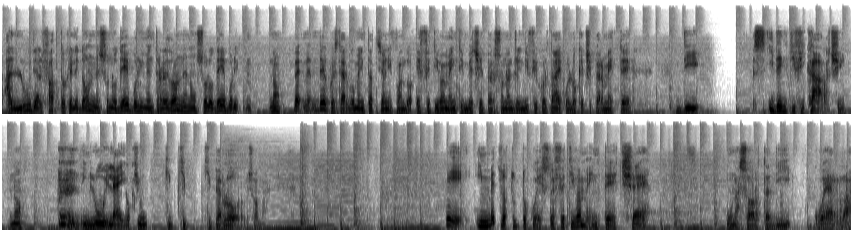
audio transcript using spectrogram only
allude al fatto che le donne sono deboli mentre le donne non sono deboli. No, beh, queste argomentazioni quando effettivamente invece il personaggio in difficoltà è quello che ci permette di identificarci, no? In lui, lei o chi, chi, chi, chi per loro, insomma. E in mezzo a tutto questo effettivamente c'è una sorta di guerra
